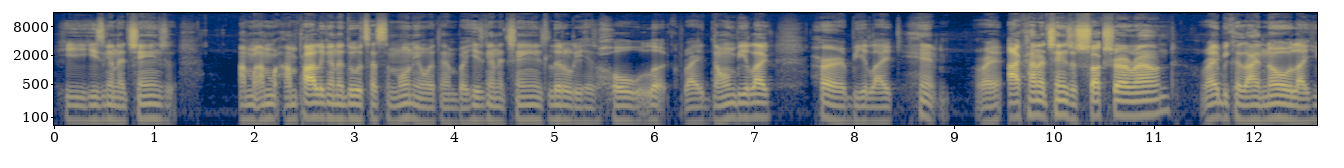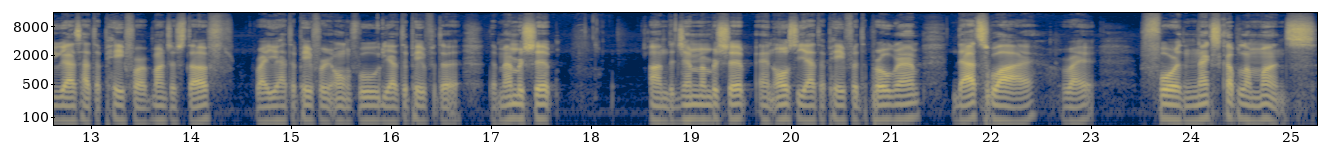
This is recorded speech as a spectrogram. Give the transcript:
He he's gonna change. I'm I'm I'm probably gonna do a testimonial with him, but he's gonna change literally his whole look, right? Don't be like her, be like him, right? I kind of changed the structure around, right? Because I know like you guys have to pay for a bunch of stuff right? You have to pay for your own food. You have to pay for the the membership, um, the gym membership, and also you have to pay for the program. That's why, right? For the next couple of months,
